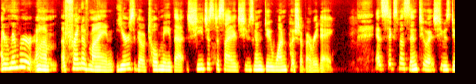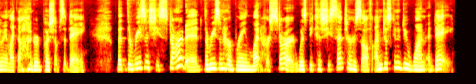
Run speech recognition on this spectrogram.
I remember um, a friend of mine years ago told me that she just decided she was going to do one push up every day. And six months into it, she was doing like 100 push ups a day. But the reason she started, the reason her brain let her start was because she said to herself, I'm just going to do one a day.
